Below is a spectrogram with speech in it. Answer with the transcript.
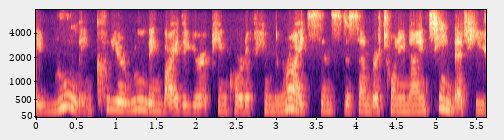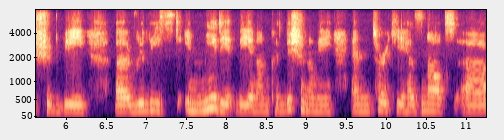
a ruling, clear ruling by the European Court of Human Rights since December 2019 that he should be uh, released immediately and unconditionally. And Turkey has not uh,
